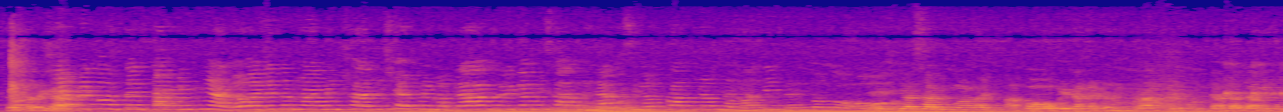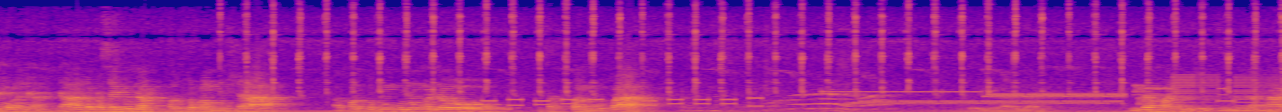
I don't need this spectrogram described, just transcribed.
Kaya talaga. siyempre content namin yan. O, editor namin siya. Di siyempre mag-agree kami sa amin na kasi nga prank lang naman. Di ba? Totoo. Eh, kaya sabi ko nga, ako okay lang na ganun. Pero kung dadadamit ko, na, na ano kasi ko, napagtukan ko siya. Napagtukan ko ng ano, saktan ko pa. Nga lang. Hindi ka matinutunan lang, ha?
